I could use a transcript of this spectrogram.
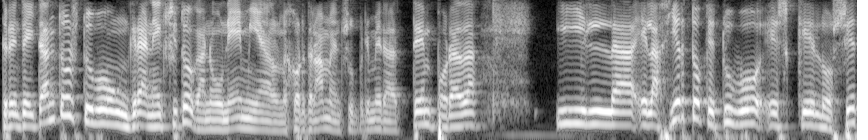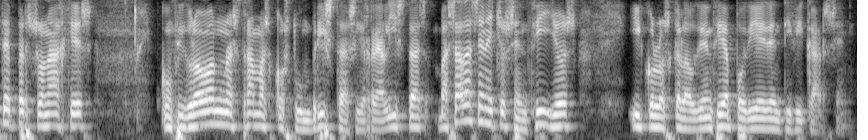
Treinta y tantos tuvo un gran éxito, ganó un Emmy al mejor drama en su primera temporada y el acierto que tuvo es que los siete personajes configuraban unas tramas costumbristas y realistas basadas en hechos sencillos y con los que la audiencia podía identificarse.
